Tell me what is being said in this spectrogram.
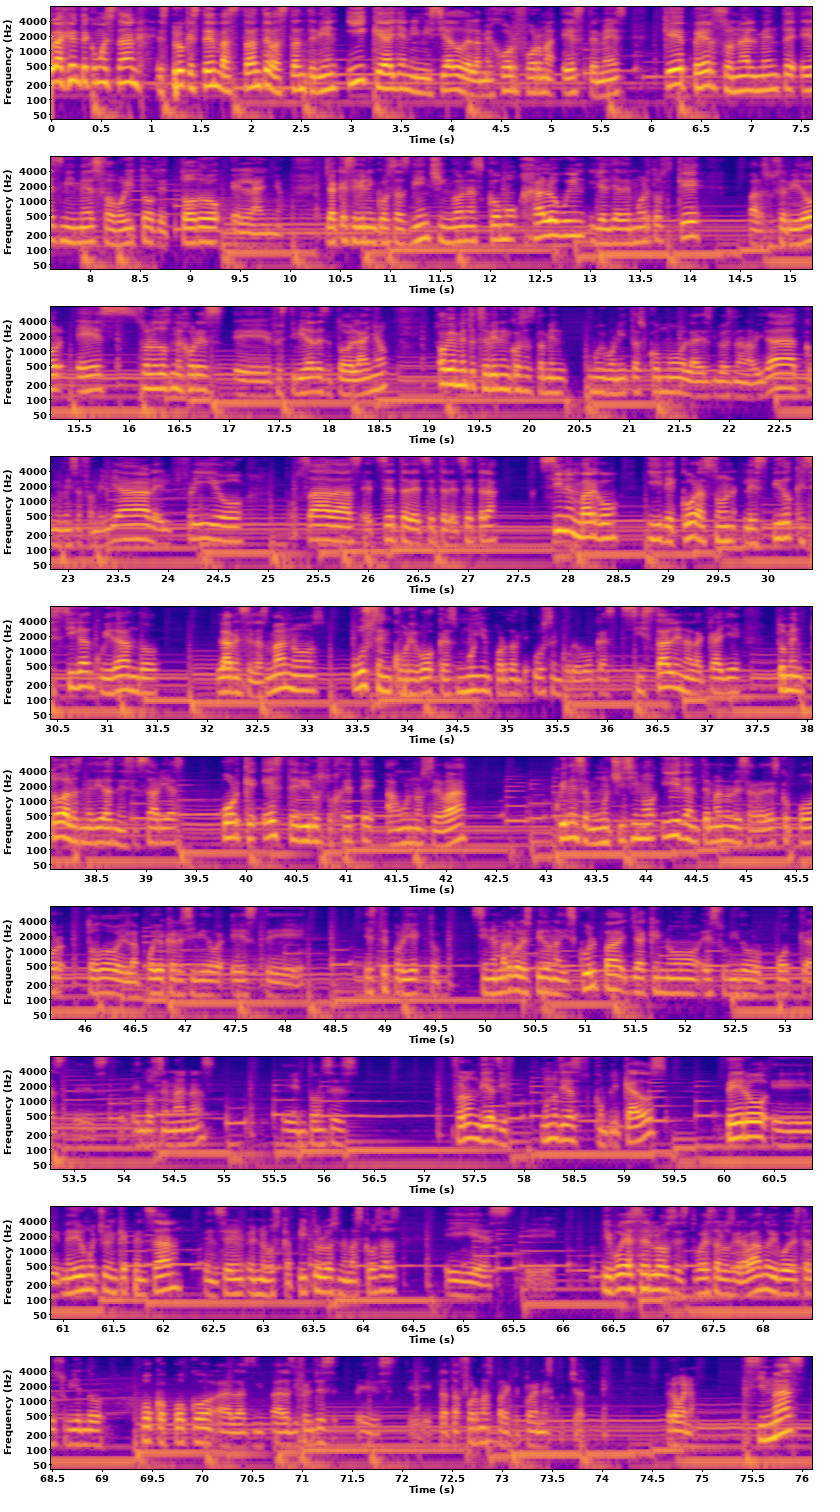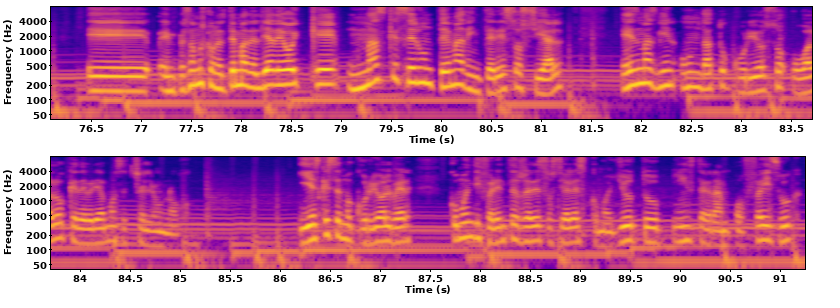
Hola gente, ¿cómo están? Espero que estén bastante, bastante bien y que hayan iniciado de la mejor forma este mes, que personalmente es mi mes favorito de todo el año, ya que se vienen cosas bien chingonas como Halloween y el Día de Muertos, que para su servidor es, son las dos mejores eh, festividades de todo el año. Obviamente se vienen cosas también muy bonitas como la, lo es la Navidad, convivencia familiar, el frío, posadas, etcétera, etcétera, etcétera. Sin embargo, y de corazón les pido que se sigan cuidando, lávense las manos, usen cubrebocas, muy importante, usen cubrebocas. Si salen a la calle, tomen todas las medidas necesarias porque este virus ojete aún no se va. Cuídense muchísimo y de antemano les agradezco por todo el apoyo que ha recibido este, este proyecto. Sin embargo, les pido una disculpa ya que no he subido podcast este, en dos semanas. Entonces, fueron días, unos días complicados, pero eh, me dieron mucho en qué pensar. Pensé en, nuevos capítulos, en nuevas cosas. Y este. Y voy a hacerlos, este, voy a estarlos grabando y voy a estarlos subiendo poco a poco a las, a las diferentes este, plataformas para que puedan escuchar. Pero bueno, sin más, eh, empezamos con el tema del día de hoy, que más que ser un tema de interés social, es más bien un dato curioso o algo que deberíamos echarle un ojo. Y es que se me ocurrió al ver cómo en diferentes redes sociales como YouTube, Instagram o Facebook,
